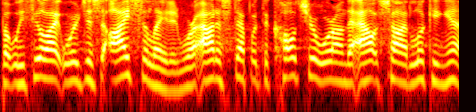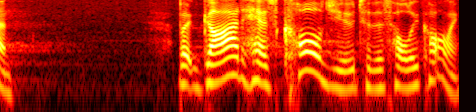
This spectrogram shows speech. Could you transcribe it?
but we feel like we're just isolated. We're out of step with the culture. We're on the outside looking in. But God has called you to this holy calling.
